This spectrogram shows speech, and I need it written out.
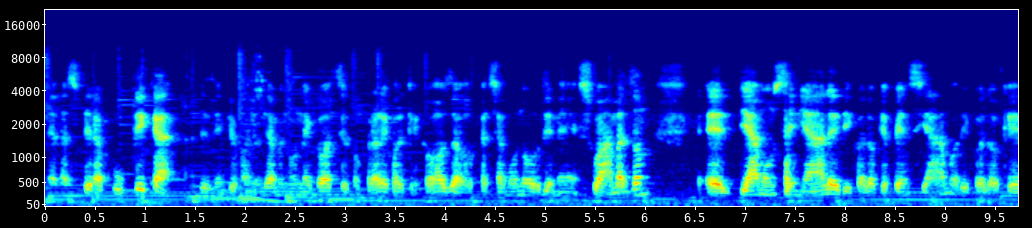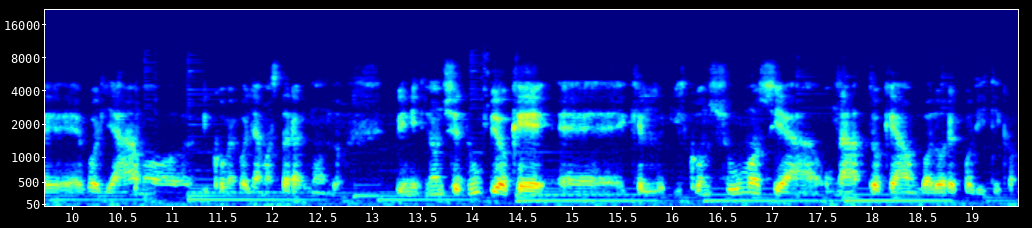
nella sfera pubblica, ad esempio quando andiamo in un negozio a comprare qualche cosa o facciamo un ordine su Amazon, eh, diamo un segnale di quello che pensiamo, di quello che vogliamo, di come vogliamo stare al mondo. Quindi non c'è dubbio che, eh, che il consumo sia un atto che ha un valore politico.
